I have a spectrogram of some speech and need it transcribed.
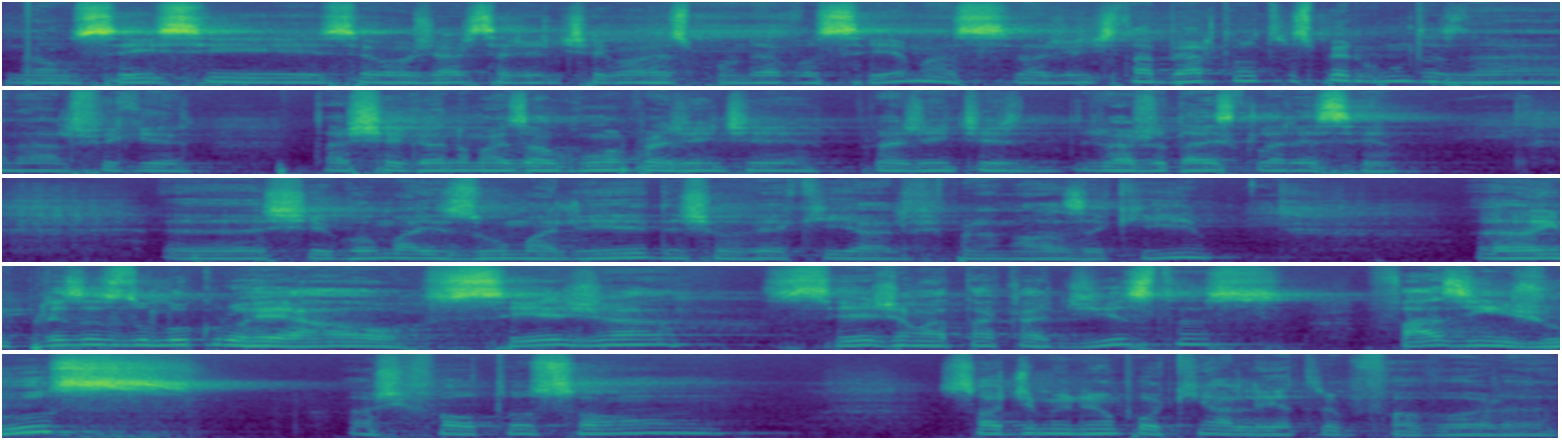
Não sei se, seu Rogério, se a gente chegou a responder a você, mas a gente está aberto a outras perguntas, né, né Acho que está chegando mais alguma para gente, a gente ajudar a esclarecer. Uh, chegou mais uma ali, deixa eu ver aqui, Alf, para nós aqui. Uh, empresas do lucro real, seja, sejam atacadistas, fazem jus. Acho que faltou só um, só diminuir um pouquinho a letra, por favor. Uh.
